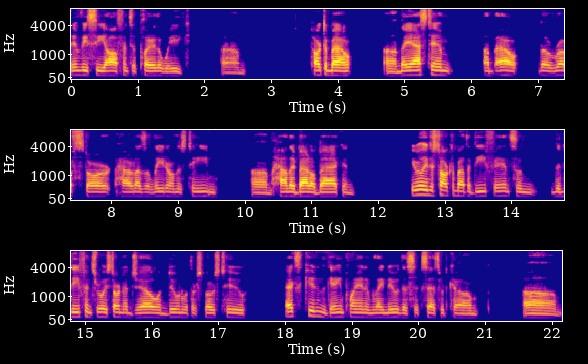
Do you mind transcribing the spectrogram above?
MVC Offensive Player of the Week. Um, talked about, um, they asked him about the rough start, how it as a leader on this team, um, how they battled back, and he really just talked about the defense and the defense really starting to gel and doing what they're supposed to, executing the game plan, and they knew the success would come. Um,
